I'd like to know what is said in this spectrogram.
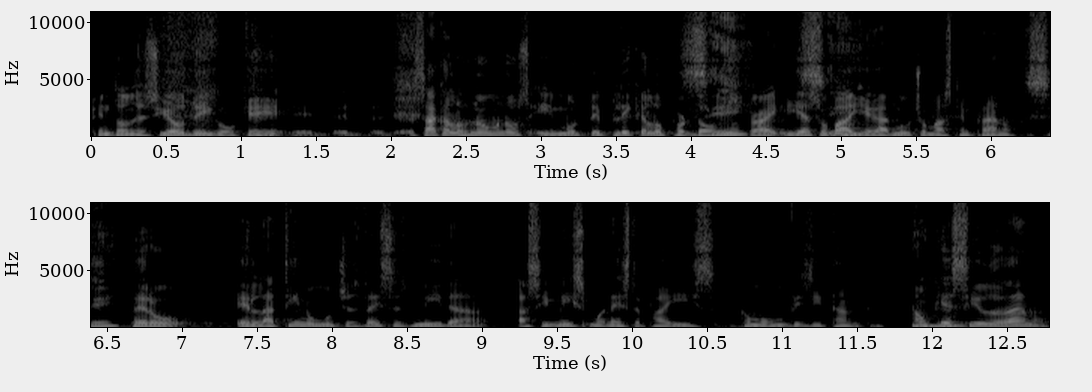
Entonces, yo digo que eh, eh, saca los números y multiplícalo por dos, Sí, right? Y eso va a llegar mucho más temprano. Sí. Pero el latino muchas veces mira a sí mismo en este país como un visitante, aunque es ciudadano.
